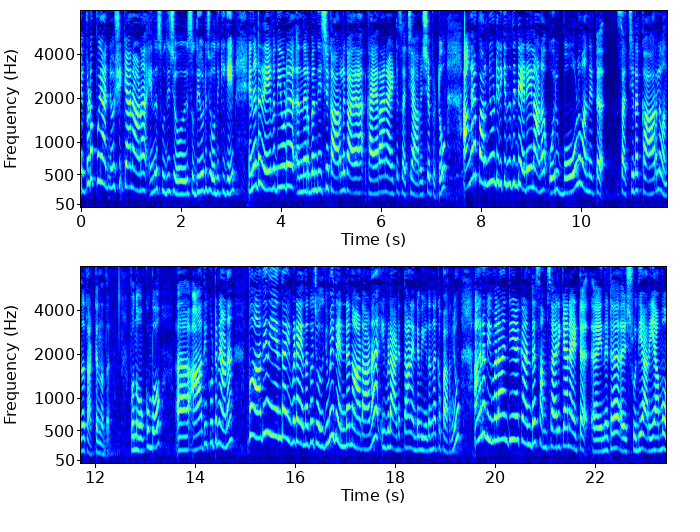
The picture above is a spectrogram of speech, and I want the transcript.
എവിടെ പോയി അന്വേഷിക്കാനാണ്? എന്ന് സുധി സുധിയോട് ചോദിക്കുകയും എന്നിട്ട് രേവതിയോട് നിർബന്ധിച്ച് കാറിൽ കയറാനായിട്ട് സച്ചി ആവശ്യപ്പെട്ടു. അങ്ങനെ പറഞ്ഞുകൊണ്ടിരിക്കുന്നതിന്റെ ഇടയിലാണ് ഒരു ബോൾ വന്നിട്ട് സച്ചിയുടെ കാറിൽ വന്ന് തട്ടുന്നത്. അപ്പോൾ നോക്കുമ്പോൾ ആദ്യക്കുട്ടനാണ് അപ്പോൾ ആദ്യം നീ എന്താ ഇവിടെ എന്നൊക്കെ ചോദിക്കുമ്പോൾ ഇത് എന്റെ നാടാണ് ഇവിടെ അടുത്താണ് എന്റെ വീടെന്നൊക്കെ പറഞ്ഞു. അങ്ങനെ വിമലാന്റിയെ കണ്ട് സംസാരിക്കാനായിട്ട് എന്നിട്ട് ശ്രുതി അറിയാമോ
